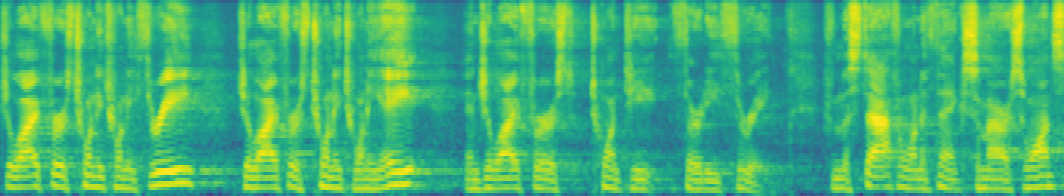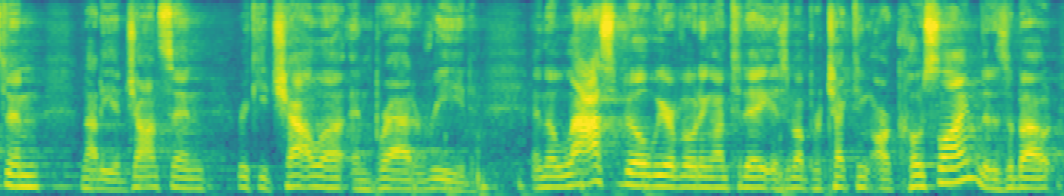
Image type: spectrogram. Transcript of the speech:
July 1st, 2023, July 1st, 2028, and July 1st, 2033. From the staff, I want to thank Samara Swanston, Nadia Johnson, Ricky Chawla, and Brad Reed. And the last bill we are voting on today is about protecting our coastline, that is about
